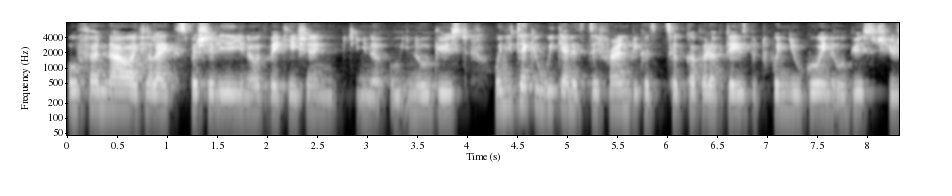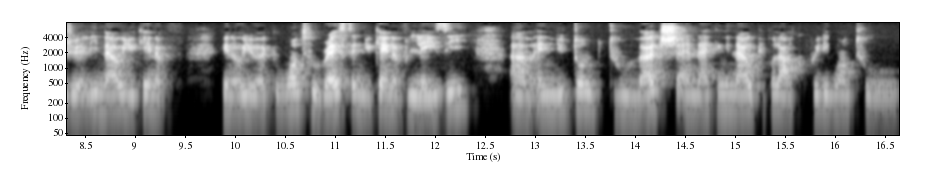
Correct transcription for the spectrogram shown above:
often now i feel like especially you know the vacation in, you know in august when you take a weekend it's different because it's a couple of days but when you go in august usually now you kind of you know you want to rest and you kind of lazy um, and you don't do much and i think now people are really want to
